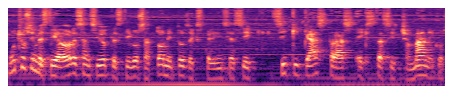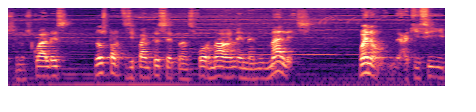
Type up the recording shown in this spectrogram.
Muchos investigadores han sido testigos atónitos de experiencias psíquicas tras éxtasis chamánicos, en los cuales los participantes se transformaban en animales. Bueno, aquí sí,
